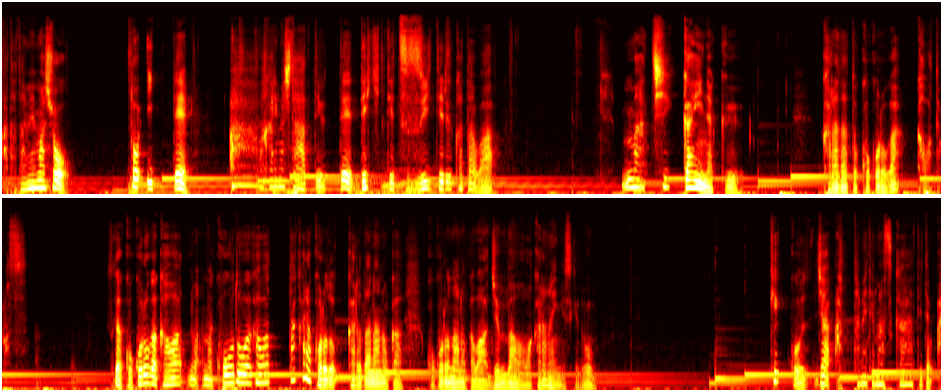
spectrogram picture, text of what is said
温めましょう」と言って「ああ分かりました」って言ってできて続いてる方は間違いなく体と心が変わってます。か心が変わ、まあ、行動が変わったから体なのか心なのかは順番はわからないんですけど結構じゃあ温めてますかって言ってもあ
